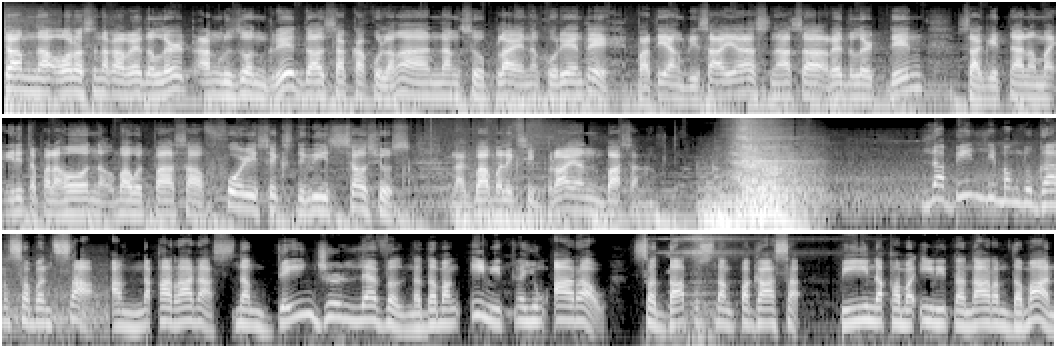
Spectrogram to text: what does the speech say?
Siyam na oras na naka-red alert ang Luzon Grid dahil sa kakulangan ng supply ng kuryente. Pati ang Visayas nasa red alert din sa gitna ng mainit na panahon na umabot pa sa 46 degrees Celsius. Nagbabalik si Brian Basa. Labin limang lugar sa bansa ang nakaranas ng danger level na damang init ngayong araw sa datos ng pag-asa. Pinakamainit na naramdaman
